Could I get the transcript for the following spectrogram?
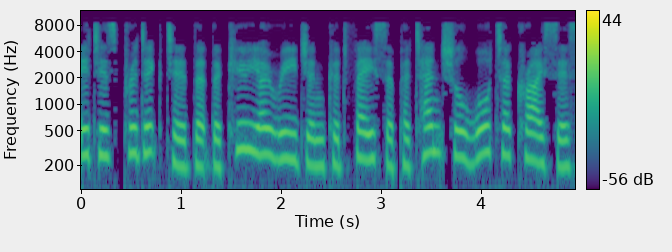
It is predicted that the Cuyo region could face a potential water crisis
